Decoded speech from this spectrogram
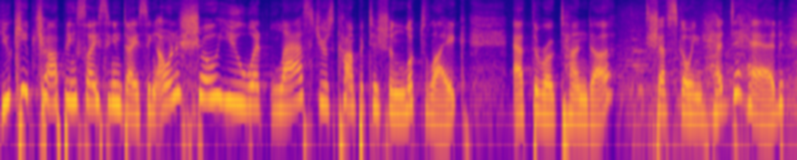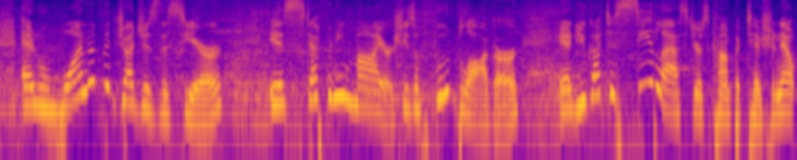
you keep chopping, slicing, and dicing. I want to show you what last year's competition looked like at the Rotunda. Chefs going head to head, and one of the judges this year is Stephanie Meyer. She's a food blogger, and you got to see last year's competition. Now,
